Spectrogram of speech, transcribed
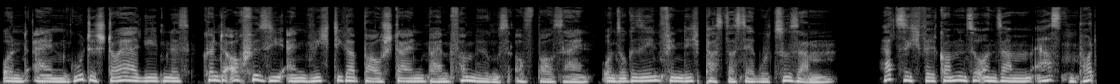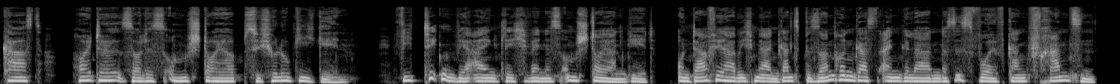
Und ein gutes Steuerergebnis könnte auch für Sie ein wichtiger Baustein beim Vermögensaufbau sein. Und so gesehen finde ich, passt das sehr gut zusammen. Herzlich willkommen zu unserem ersten Podcast. Heute soll es um Steuerpsychologie gehen. Wie ticken wir eigentlich, wenn es um Steuern geht? Und dafür habe ich mir einen ganz besonderen Gast eingeladen. Das ist Wolfgang Franzen.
